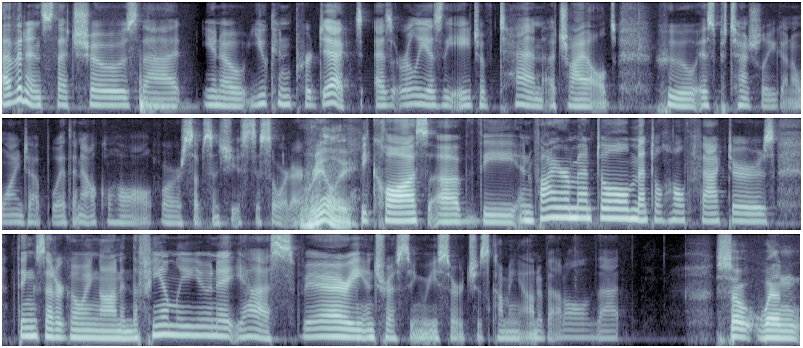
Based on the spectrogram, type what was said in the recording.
evidence that shows that you know you can predict as early as the age of 10 a child who is potentially going to wind up with an alcohol or substance use disorder Really? because of the environmental, mental health factors, things that are going on in the family unit. Yes, very interesting research is coming out about all of that. So when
